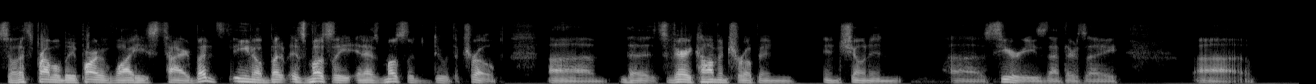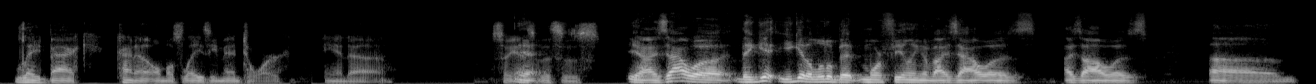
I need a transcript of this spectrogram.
so that's probably part of why he's tired. But it's, you know, but it's mostly it has mostly to do with the trope. Um, the it's a very common trope in in shonen uh, series that there's a uh, laid back, kind of almost lazy mentor. And uh, so yeah, yeah, so this is yeah, Aizawa. They get you get a little bit more feeling of Aizawa's Aizawa's um,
